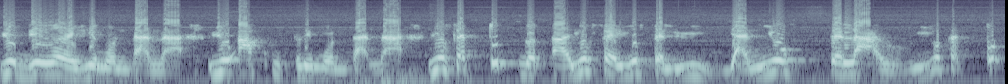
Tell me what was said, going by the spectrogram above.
yo deranje Montana, yo akouple Montana, yo fè tout nota, yo fè yo fè Louisiane, yo fè la rue, yo fè tout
